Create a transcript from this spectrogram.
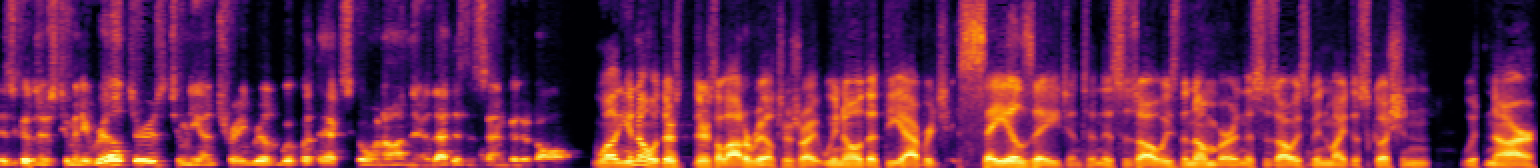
Is it because there's too many realtors too many untrained real what, what the heck's going on there? That doesn't sound good at all. Well you know there's there's a lot of realtors right? We know that the average sales agent and this is always the number and this has always been my discussion with nar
